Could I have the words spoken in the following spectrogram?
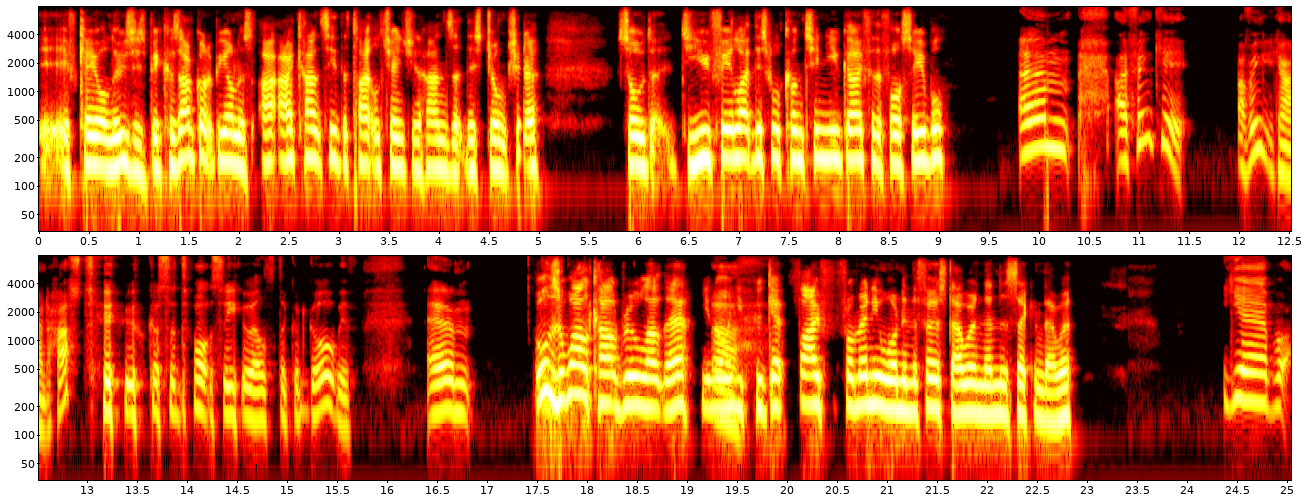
if KO loses? Because I've got to be honest, I, I can't see the title changing hands at this juncture. So, do you feel like this will continue, Guy, for the foreseeable? Um, I think it I think he kind of has to because I don't see who else they could go with. Um, well, there's a wild card rule out there. You know, uh, you could get five from anyone in the first hour and then the second hour. Yeah, but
